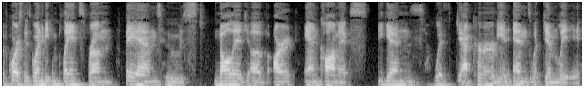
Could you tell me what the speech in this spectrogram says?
of course there's going to be complaints from fans whose knowledge of art and comics begins with Jack Kirby and ends with Jim Lee.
